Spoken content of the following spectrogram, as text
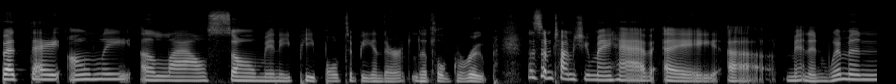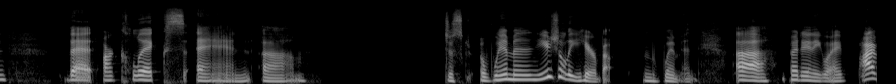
But they only allow so many people to be in their little group. And sometimes you may have a uh, men and women that are cliques and um, just women. Usually you hear about women. Uh, but anyway, I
